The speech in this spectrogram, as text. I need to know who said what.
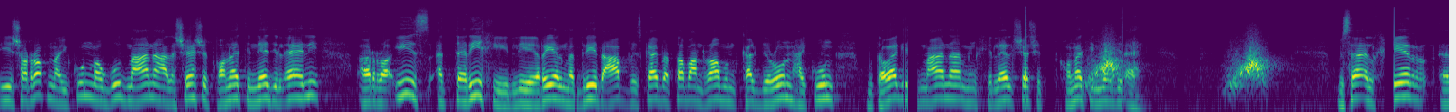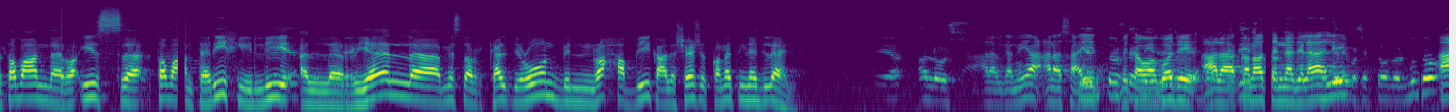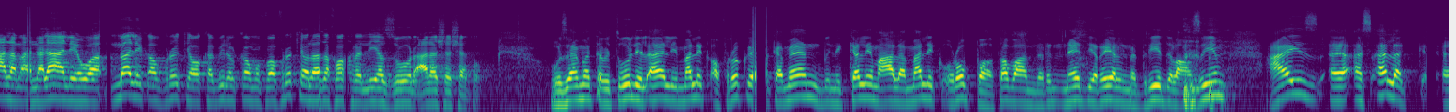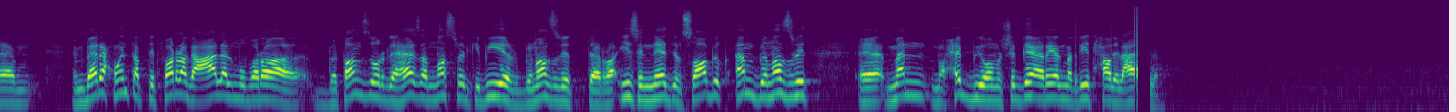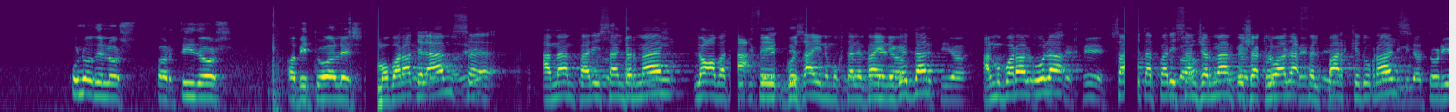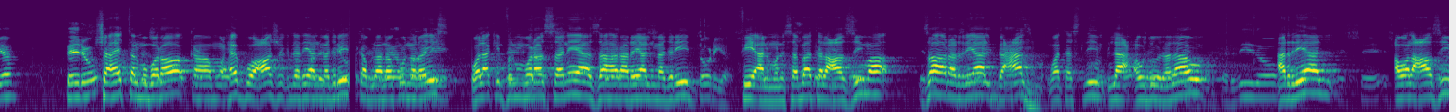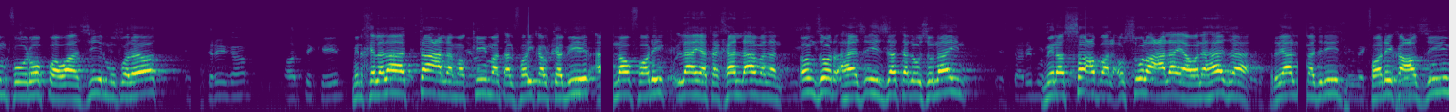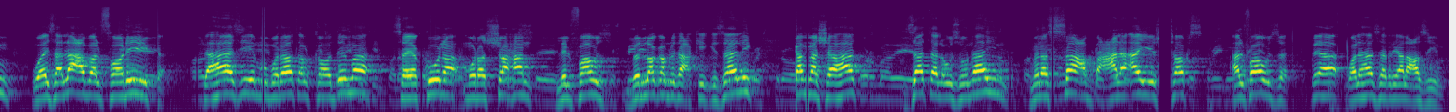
Speaker 1: يشرفنا يكون موجود معانا على شاشة قناة النادي الأهلي الرئيس التاريخي لريال مدريد عبر Skype طبعا رامون كالديرون هيكون متواجد معانا من خلال شاشة قناة النادي الأهلي. مساء الخير طبعا رئيس طبعا تاريخي للريال مستر كالديرون بنرحب بيك على شاشة قناة النادي الأهلي.
Speaker 2: على الجميع أنا سعيد بتواجدي على قناة النادي الأهلي أعلم أن الأهلي هو ملك أفريقيا وكبير القوم في أفريقيا ولهذا فخر لي الظهور على شاشته
Speaker 1: وزي ما انت بتقول الأهلي ملك أفريقيا كمان بنتكلم على ملك أوروبا. طبعا نادي ريال مدريد العظيم. عايز أسألك امبارح وانت بتتفرج على المباراة بتنظر لهذا النصر الكبير بنظرة رئيس النادي السابق أم بنظرة من محبي ومشجعي ريال مدريد حول العالم.
Speaker 2: مباراة الأمس أمام باريس سان جيرمان لعبت في جزئين مختلفين جدا. المباراة الأولى سيطر باريس سان جيرمان بشكل واضح في البارك دو برانس. شاهدت المباراة كمحب وعاشق لريال مدريد قبل أن أكون رئيس ولكن في المباراة الثانية ظهر ريال مدريد في المناسبات العظيمة. ظهر الريال بعزم وتصميم لا حدود له. الريال أو العظيم في أوروبا وهذه المباريات من خلالها تعلم قيمة الفريق الكبير أنه فريق لا يتخلى أبدا. انظر هذه ذات الأذنين من الصعب الحصول عليها. ولهذا ريال مدريد فريق عظيم. وإذا لعب الفريق في هذه المباريات القادمة سيكون مرشحا للفوز باللقب لتحقيق ذلك. كما شاهدت ذات الأذنين من الصعب على أي شخص الفوز بها ولهذا الريال عظيم.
